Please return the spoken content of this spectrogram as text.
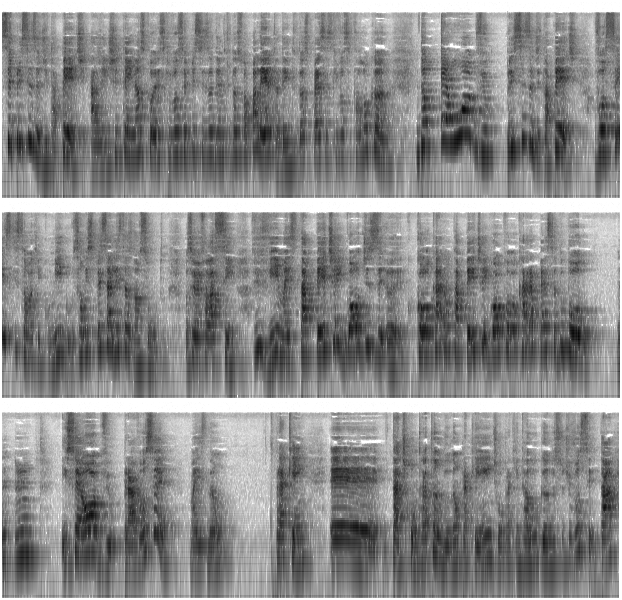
você precisa de tapete? A gente tem nas cores que você precisa dentro da sua paleta, dentro das peças que você está alocando. Então, é óbvio, precisa de tapete? Vocês que estão aqui comigo são especialistas no assunto. Você vai falar assim, Vivi, mas tapete é igual dizer. Eh, colocar um tapete é igual colocar a peça do bolo. Uh -uh. Isso é óbvio para você, mas não para quem é, tá te contratando, não para cliente ou para quem tá alugando isso de você, tá?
